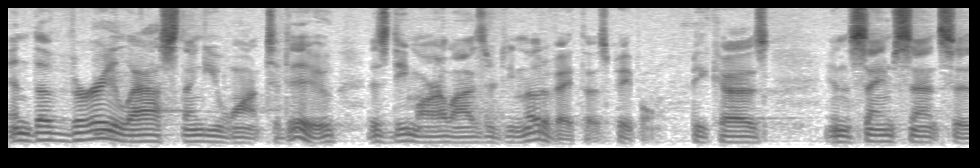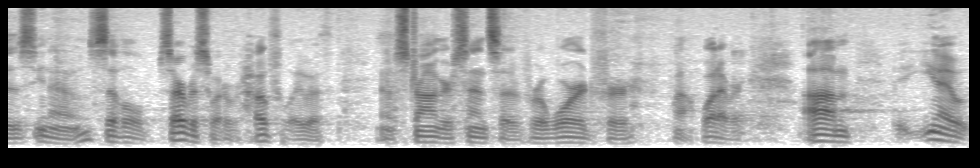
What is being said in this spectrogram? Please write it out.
And the very last thing you want to do is demoralize or demotivate those people because in the same sense as, you know, civil service, whatever, hopefully with you know, stronger sense of reward for well, whatever. Um, you know,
